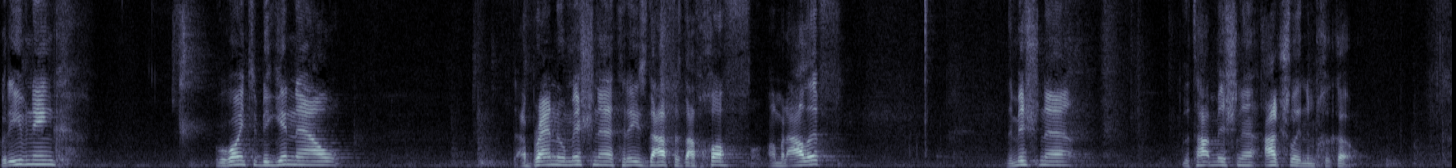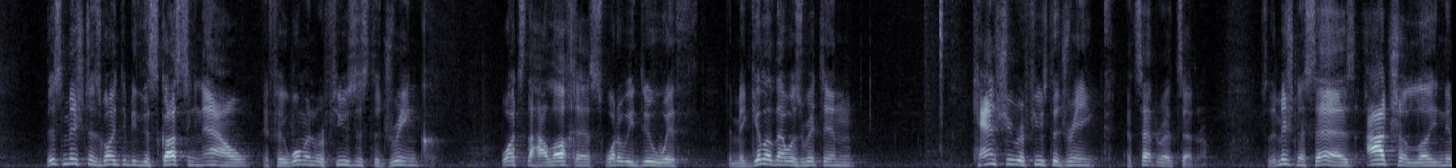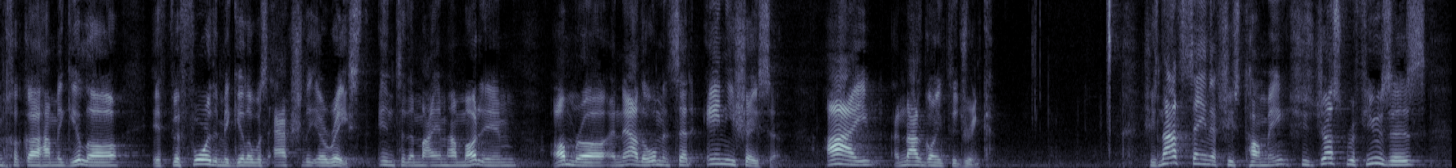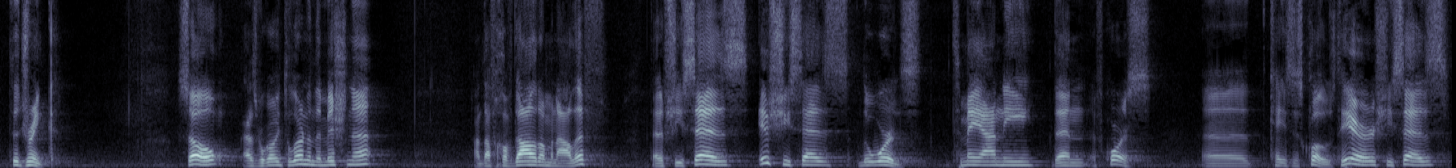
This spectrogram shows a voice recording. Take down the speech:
Good evening. We're going to begin now a brand new Mishnah. Today's daf is daf Chof Amar Aleph. The Mishnah, the top Mishnah, actually Nimchaka. This Mishnah is going to be discussing now if a woman refuses to drink, what's the halachas? What do we do with the Megillah that was written? Can she refuse to drink, etc., etc. So the Mishnah says, if before the Megillah was actually erased into the Mayim Hamarim, Amra, and now the woman said, Any Shesa, I am not going to drink. She's not saying that she's tummy, she just refuses to drink. So, as we're going to learn in the Mishnah, on Aleph, that if she says, if she says the words, Tmeani, then of course, uh, case is closed. Here she says,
